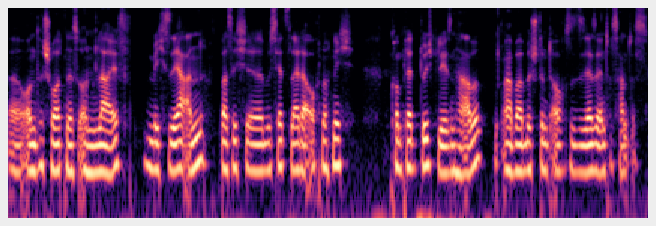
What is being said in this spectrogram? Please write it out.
uh, On the Shortness on Life, mich sehr an, was ich äh, bis jetzt leider auch noch nicht komplett durchgelesen habe, aber bestimmt auch sehr, sehr interessant ist.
